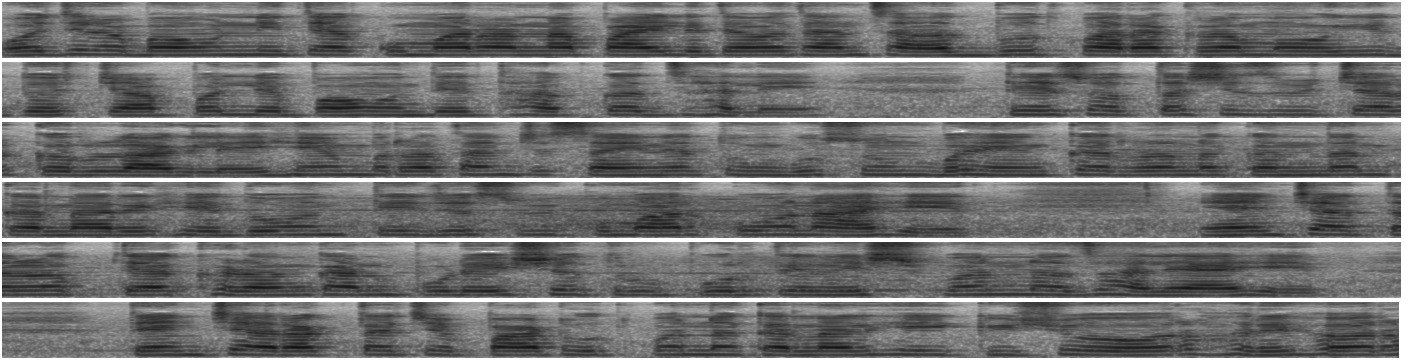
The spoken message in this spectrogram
वज्रभाऊंनी त्या कुमारांना पाहिले तेव्हा त्यांचा अद्भुत पराक्रम व युद्ध चापल्य पाहून ते थक्कच झाले. ते स्वतःशीच विचार करू लागले. हेमरथांच्या सैन्यातून घुसून भयंकर रणकंदन करणारे हे दोन तेजस्वी कुमार कोण आहेत? यांच्या तळपत्या खडंकांपुढे शत्रूपुरते निष्पन्न झाले आहेत. त्यांच्या रक्ताचे पाठ उत्पन्न करणारे हे किशोर हरिहर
